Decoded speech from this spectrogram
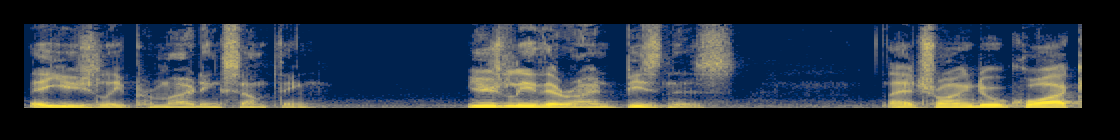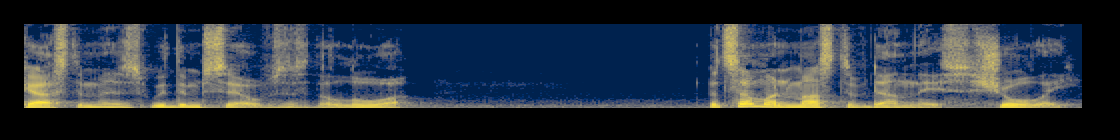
they're usually promoting something, usually their own business. They are trying to acquire customers with themselves as the lure. But someone must have done this, surely.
